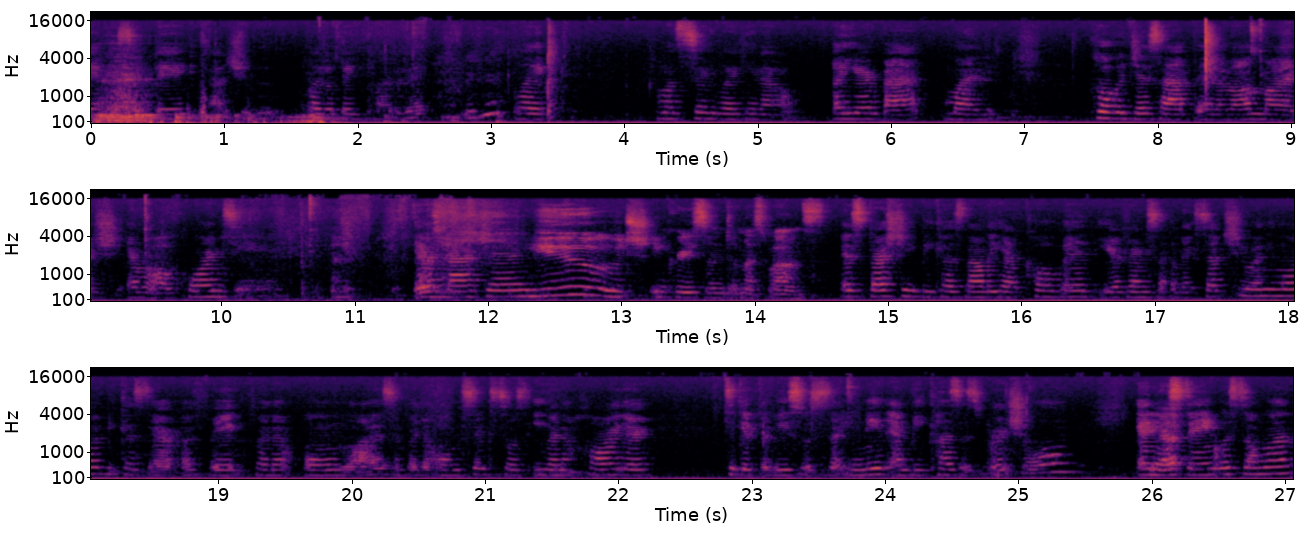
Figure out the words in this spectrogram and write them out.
think it's a big attribute, like a big part of it. Mhm. Like, let's say like you know a year back when COVID just happened around March and we're all quarantined. Imagine, Huge increase in domestic violence. Especially because now they have COVID, your family's not gonna accept you anymore because they're afraid for their own lives and for their own sake. So it's even harder to get the resources that you need. And because it's virtual and you're staying with someone,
